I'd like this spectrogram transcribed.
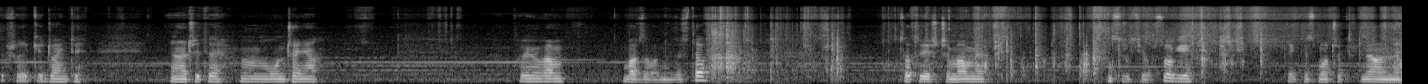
Te wszelkie jointy. Znaczy te mm, łączenia. Powiem wam bardzo ładny zestaw. Co tu jeszcze mamy? Instrukcja obsługi. Piękny smoczek finalny.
